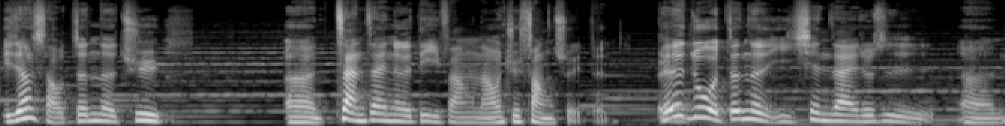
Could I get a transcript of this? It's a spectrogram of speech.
比较少真的去呃站在那个地方，然后去放水灯。可是如果真的以现在就是嗯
